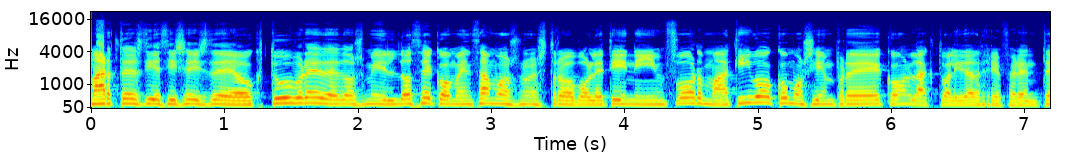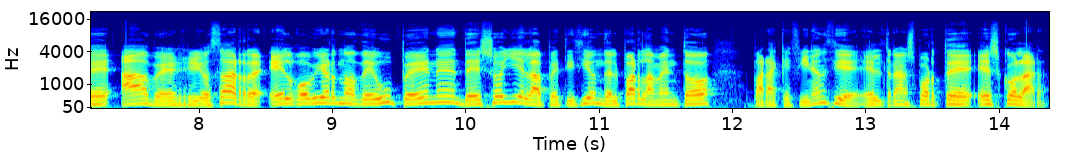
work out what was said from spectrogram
Martes 16 de octubre de 2012 comenzamos nuestro boletín informativo, como siempre, con la actualidad referente a Berriozar. El gobierno de UPN desoye la petición del Parlamento para que financie el transporte escolar.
